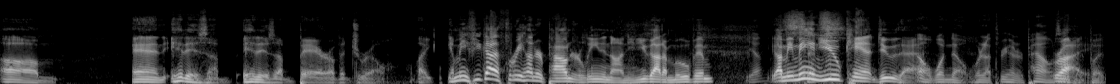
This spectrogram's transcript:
Um, and it is a it is a bear of a drill. Like I mean, if you got a 300 pounder leaning on you, and you got to move him. Yeah. I mean, me and you can't do that. Oh well, no, we're not 300 pounds, Right. but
